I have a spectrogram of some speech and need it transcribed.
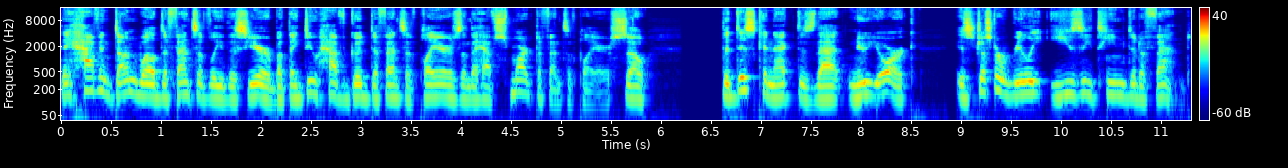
they haven't done well defensively this year, but they do have good defensive players and they have smart defensive players. So the disconnect is that New York is just a really easy team to defend.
